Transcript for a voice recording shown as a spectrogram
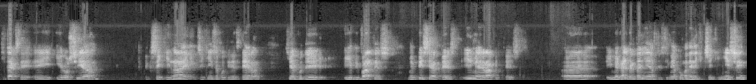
Κοιτάξτε, η Ρωσία ξεκινάει, ξεκίνησε από τη Δευτέρα και έρχονται οι επιβάτες με PCR test ή με rapid test. Ε, η Μεγάλη Βρετανία αυτή τη στιγμή ακόμα δεν έχει ξεκινήσει.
